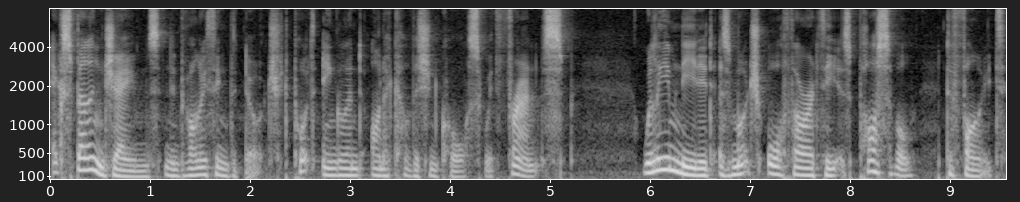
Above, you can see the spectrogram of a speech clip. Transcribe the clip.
Expelling James and inviting the Dutch had put England on a collision course with France. William needed as much authority as possible to fight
